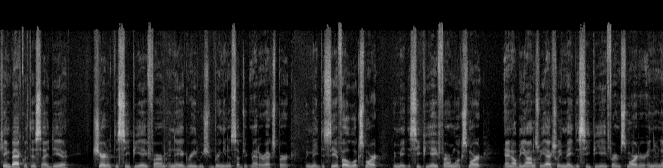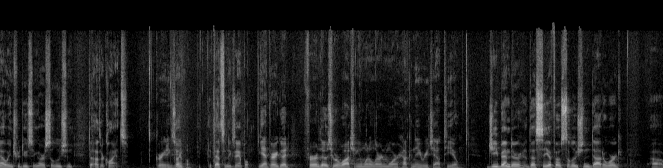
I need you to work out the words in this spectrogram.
came back with this idea, shared it with the CPA firm, and they agreed we should bring in a subject matter expert. We made the CFO look smart. We made the CPA firm look smart. And I'll be honest, we actually made the CPA firm smarter, and they're now introducing our solution to other clients. Great So, example. if that's an example. Yeah, very good. For those who are watching and want to learn more, how can they reach out to you? G Bender, the CFOsolution.org. Uh,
